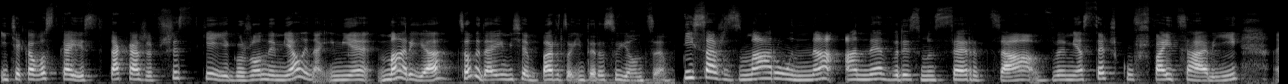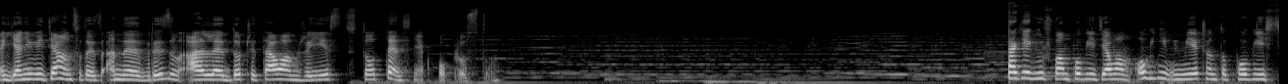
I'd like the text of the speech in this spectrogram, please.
i ciekawostka jest taka, że wszystkie wszystkie jego żony miały na imię Maria, co wydaje mi się bardzo interesujące. Pisarz zmarł na anewryzm serca w miasteczku w Szwajcarii. Ja nie wiedziałam, co to jest anewryzm, ale doczytałam, że jest to tętniak po prostu. Tak jak już Wam powiedziałam, Ogniem i Mieczem to powieść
